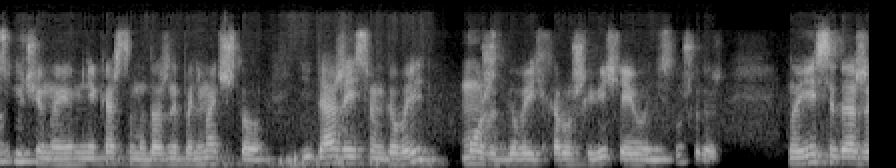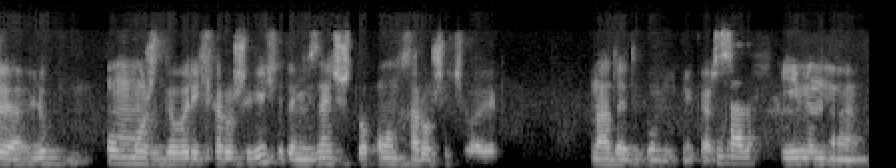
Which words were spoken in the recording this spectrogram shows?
случае, мы, мне кажется, мы должны понимать, что и даже если он говорит, может говорить хорошие вещи, я его не слушаю даже, но если даже он может говорить хорошие вещи, это не значит, что он хороший человек. Надо это помнить, мне кажется. Да, да. И именно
